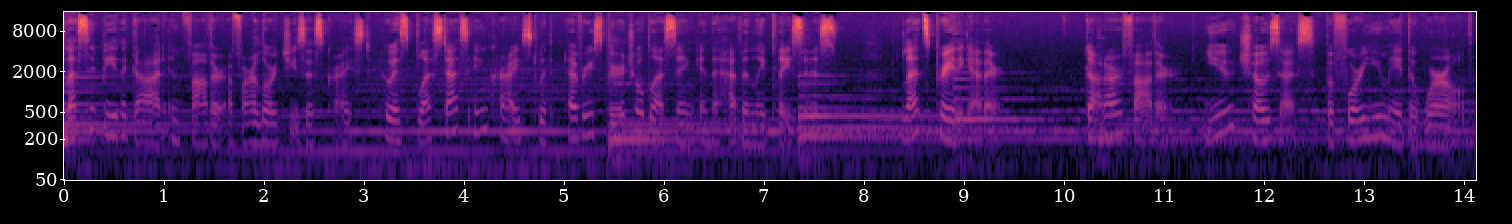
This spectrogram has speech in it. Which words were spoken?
Blessed be the God and Father of our Lord Jesus Christ, who has blessed us in Christ with every spiritual blessing in the heavenly places. Let's pray together. God our Father, you chose us before you made the world.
